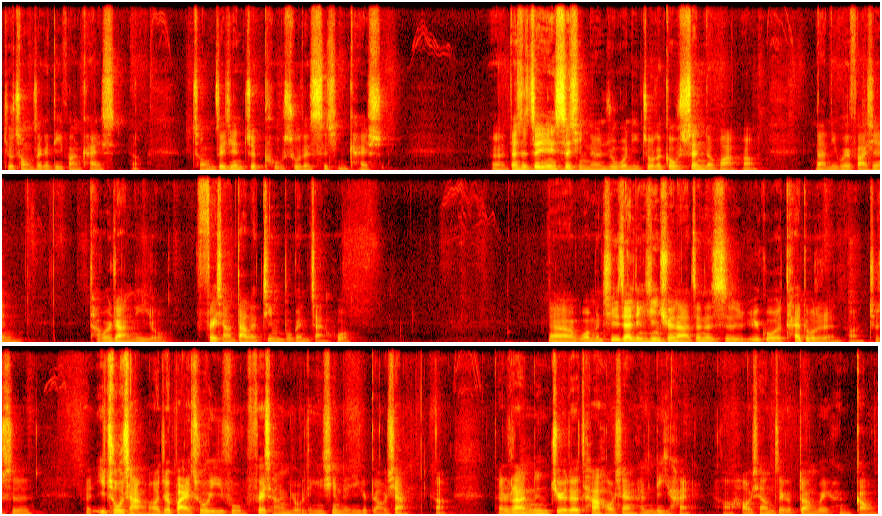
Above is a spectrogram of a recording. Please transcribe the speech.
就从这个地方开始啊，从这件最朴素的事情开始，呃，但是这件事情呢，如果你做的够深的话啊，那你会发现它会让你有。非常大的进步跟斩获。那我们其实，在灵性圈啊，真的是遇过太多的人啊，就是一出场啊，就摆出一副非常有灵性的一个表象啊，让人觉得他好像很厉害啊，好像这个段位很高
